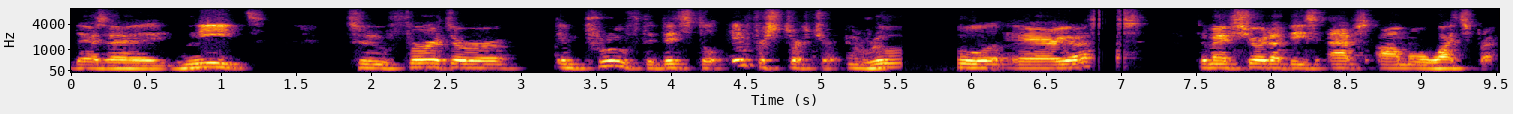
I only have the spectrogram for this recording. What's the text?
there's a need to further improve the digital infrastructure in rural areas to make sure that these apps are more widespread.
